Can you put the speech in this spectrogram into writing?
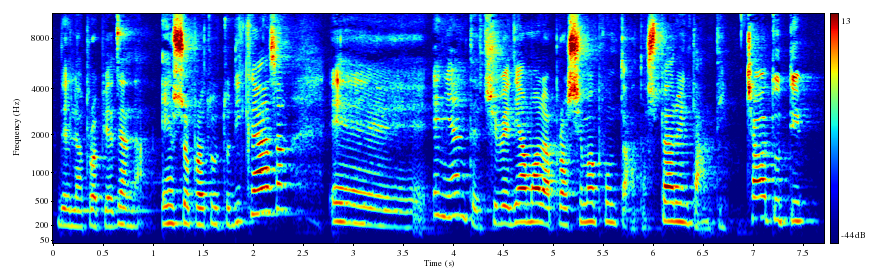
della propria azienda e soprattutto di casa e, e niente, ci vediamo alla prossima puntata. Spero in tanti. Ciao a tutti!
